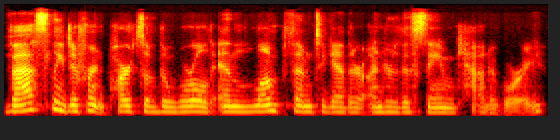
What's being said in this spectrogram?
vastly different parts of the world and lump them together under the same category.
